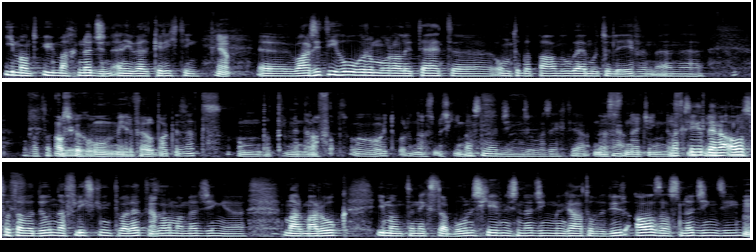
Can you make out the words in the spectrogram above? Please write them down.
iemand u mag nudgen en in welke richting? Ja. Eh, waar zit die hogere moraliteit om te bepalen hoe wij moeten leven? En, of wat dat Als je gewoon meer vuilbakken zet, omdat er minder afval zou gegooid worden, dat is misschien Dat is nudging, zo gezegd. Ja. Dat is Ja. nudging. dat Maar ik is zeg bijna alles wat we doen, dat vliegje in het toilet, is Ja. allemaal nudging. eh. maar, maar ook iemand een extra bonus geven is nudging. Men gaat op de duur alles als nudging zien. Mhm.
